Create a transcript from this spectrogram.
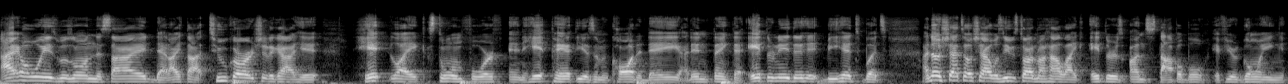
I always was on the side that I thought two cards should have got hit hit like Stormforth and hit Pantheism and call it a day. I didn't think that Aether needed to hit, be hit, but I know Chateau Chat was he was talking about how like Aether's unstoppable if you're going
